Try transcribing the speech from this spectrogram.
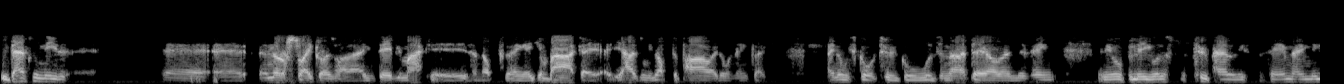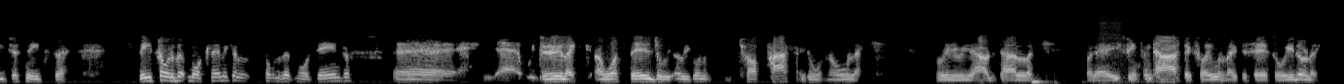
we definitely need uh, uh, another striker as well. I think Davy Mack isn't up for thing. He came back. I, he hasn't been up to par. I don't think. Like I know he scored two goals and that there, and the thing in the Europa League, there's two penalties at the same time. He just needs to. Need someone a bit more clinical, someone a bit more dangerous. Uh, yeah, we do. Like, at what stage are we, are we going to chop Pat? I don't know. Like, really, really hard to tell. Like, but uh, he's been fantastic, so I wouldn't like to say so either. Like,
